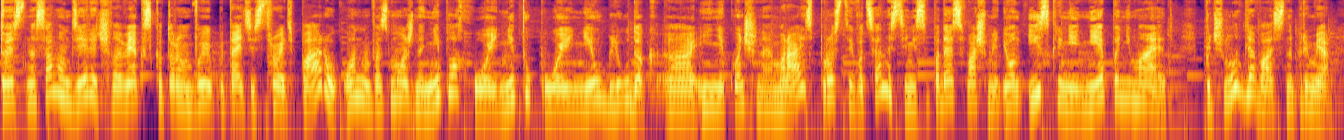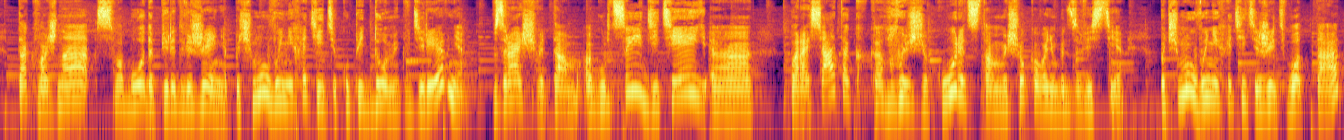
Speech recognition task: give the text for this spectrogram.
То есть на самом деле человек, с которым вы пытаетесь строить пару, он, возможно, не плохой, не тупой, не ублюдок э, и не конченая мразь, просто его ценности не совпадают с вашими, и он искренне не понимает, почему для вас, например, так важна свобода передвижения, почему вы не хотите купить домик в деревне, взращивать там огурцы, детей, э, поросяток, кому еще куриц, там еще кого-нибудь завести. Почему вы не хотите жить вот так,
